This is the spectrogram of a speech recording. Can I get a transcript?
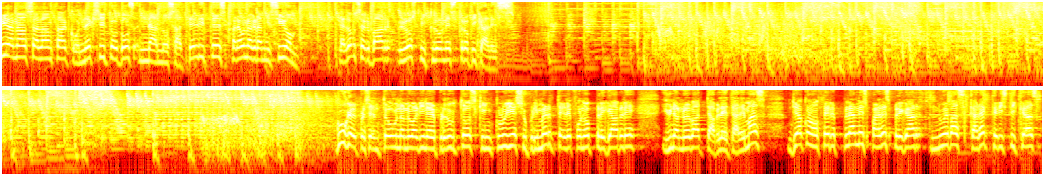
Y la NASA lanza con éxito dos nanosatélites para una gran misión, la de observar los ciclones tropicales. Presentó una nueva línea de productos que incluye su primer teléfono plegable y una nueva tableta. Además, dio a conocer planes para desplegar nuevas características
